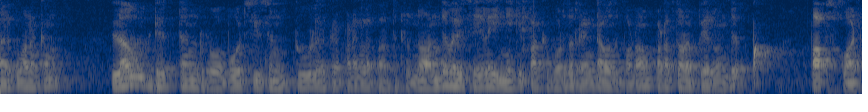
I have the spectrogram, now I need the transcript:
எல்லாருக்கும் வணக்கம். Love death and robot season டூவில் இருக்கிற படங்களை பார்த்துட்டு இருந்தோம். அந்த வரிசையில் இன்றைக்கி பார்க்க போகிறது ரெண்டாவது படம். படத்தோட பேர் வந்து பாப் ஸ்குவாட்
